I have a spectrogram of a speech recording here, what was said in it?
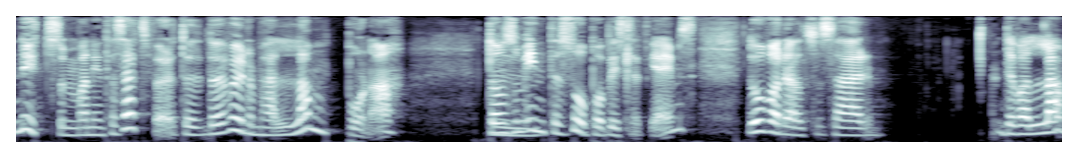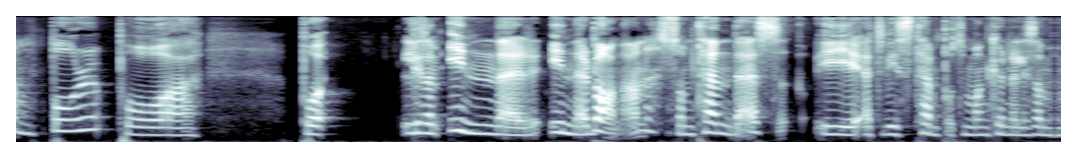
nytt som man inte har sett förut. Det var ju de här lamporna. De som inte såg på Bislett Games, då var det alltså så här, det var lampor på, på liksom inner, innerbanan som tändes i ett visst tempo så man kunde liksom,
